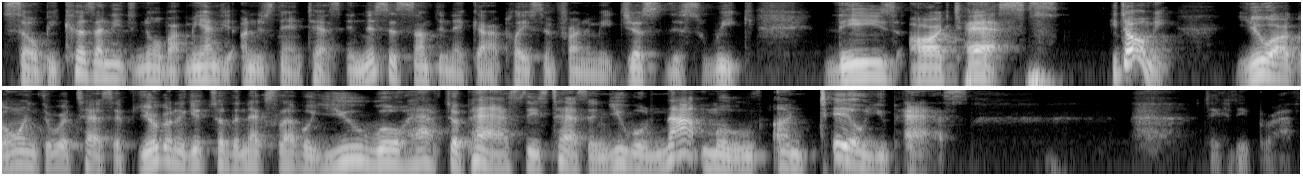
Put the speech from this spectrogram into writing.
So because I need to know about me, I need to understand tests. And this is something that God placed in front of me just this week. These are tests. He told me, you are going through a test. If you're going to get to the next level, you will have to pass these tests and you will not move until you pass. Take a deep breath.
